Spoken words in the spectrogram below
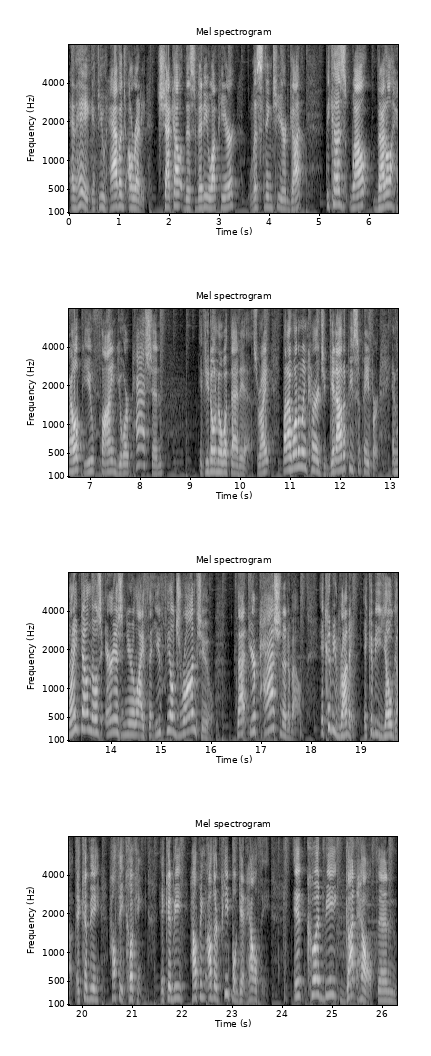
And hey, if you haven't already, check out this video up here, listening to your gut, because, well, that'll help you find your passion if you don't know what that is, right? But I want to encourage you, get out a piece of paper and write down those areas in your life that you feel drawn to, that you're passionate about. It could be running, it could be yoga, it could be healthy cooking, it could be helping other people get healthy. It could be gut health and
